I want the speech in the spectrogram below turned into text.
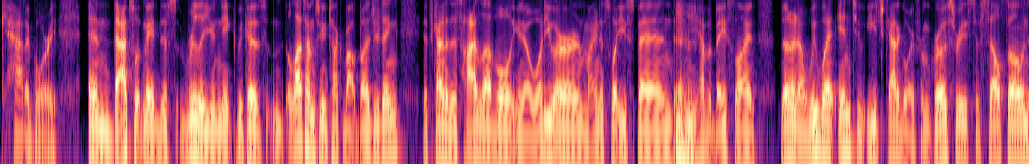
category. And that's what made this really unique because a lot of times when you talk about budgeting, it's kind of this high level, you know, what do you earn minus what you spend, and mm-hmm. you have a baseline. No, no, no. We went into each category from groceries to cell phone,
